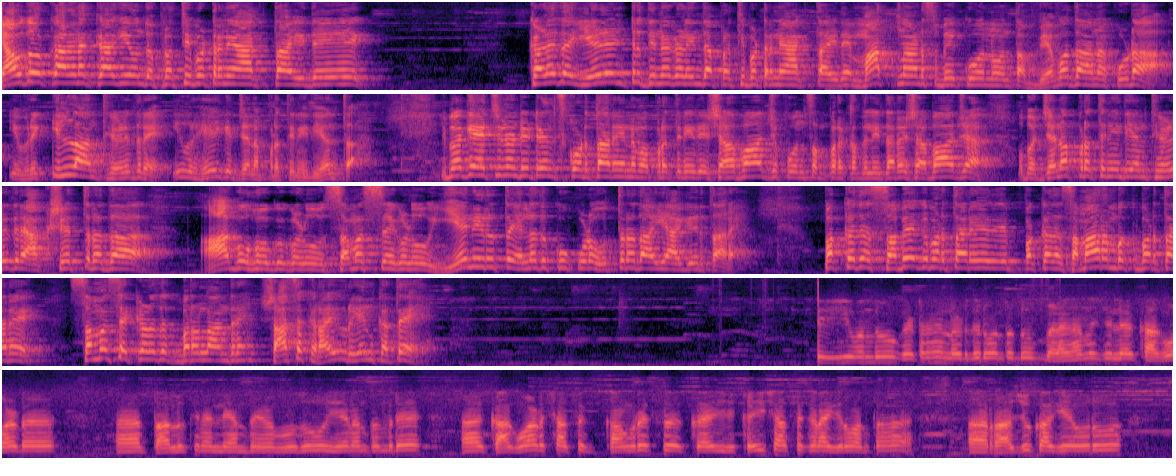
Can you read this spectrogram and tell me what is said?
ಯಾವುದೋ ಕಾರಣಕ್ಕಾಗಿ ಒಂದು ಪ್ರತಿಭಟನೆ ಆಗ್ತಾ ಇದೆ, ಕಳೆದ ಏಳೆಂಟು ದಿನಗಳಿಂದ ಪ್ರತಿಭಟನೆ ಆಗ್ತಾ ಇದೆ, ಮಾತನಾಡಿಸಬೇಕು ಅನ್ನುವಂಥ ವ್ಯವಧಾನ ಕೂಡ ಇವ್ರಿಗೆ ಇಲ್ಲ ಅಂತ ಹೇಳಿದರೆ ಇವರು ಹೇಗೆ ಜನಪ್ರತಿನಿಧಿ ಅಂತ. ಈ ಬಗ್ಗೆ ಹೆಚ್ಚಿನ ಡೀಟೇಲ್ಸ್ ಕೊಡ್ತಾರೆ ನಮ್ಮ ಪ್ರತಿನಿಧಿ ಶಹಬಾಜ್, ಫೋನ್ ಸಂಪರ್ಕದಲ್ಲಿದ್ದಾರೆ. ಶಹಬಾಜ್, ಒಬ್ಬ ಜನಪ್ರತಿನಿಧಿ ಅಂತ ಹೇಳಿದರೆ ಆ ಕ್ಷೇತ್ರದ ಆಗು ಹೋಗುಗಳು ಸಮಸ್ಯೆಗಳು ಏನಿರುತ್ತೆ ಎಲ್ಲದಕ್ಕೂ ಕೂಡ ಉತ್ತರದಾಯಿ ಆಗಿರ್ತಾರೆ. ಪಕ್ಕದ ಸಭೆಗೆ ಬರ್ತಾರೆ, ಪಕ್ಕದ ಸಮಾರಂಭಕ್ಕೆ ಬರ್ತಾರೆ. ಸಮಸ್ಯೆ ಕೇಳೋದಕ್ಕೆ ಬರಲ್ಲ ಅಂದ್ರೆ ಇವ್ರು ಏನು ಕತೆ? ಈ ಒಂದು ಘಟನೆ ನಡೆದಿರುವಂತದ್ದು ಬೆಳಗಾವಿ ಜಿಲ್ಲೆ ಕಾಗವಾಡ ತಾಲೂಕಿನಲ್ಲಿ ಅಂತ ಹೇಳ್ಬೋದು. ಏನಂತಂದ್ರೆ ಕಾಗವಾಡ ಶಾಸಕ, ಕಾಂಗ್ರೆಸ್ ಕೈ ಕೈ ಶಾಸಕರಾಗಿರುವಂತಹ ರಾಜು ಕಾಗೆ ಅವರು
